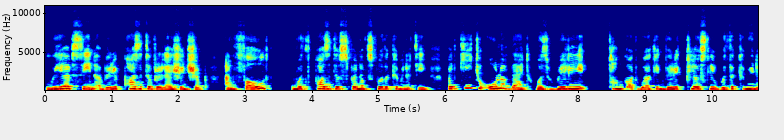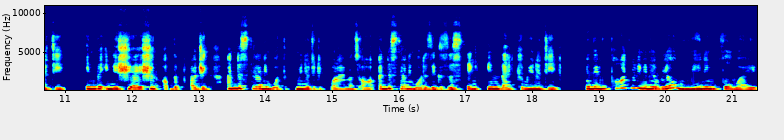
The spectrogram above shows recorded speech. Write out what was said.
we have seen a very positive relationship unfold with positive spin offs for the community. But key to all of that was really Tongaat working very closely with the community in the initiation of the project, understanding what the community requirements are, understanding what is existing in that community, and then partnering in a real meaningful way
